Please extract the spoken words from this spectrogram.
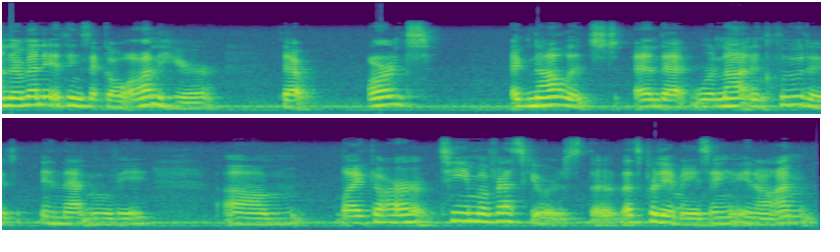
and there are many things that go on here that aren't acknowledged and that were not included in that movie. Um, like our team of rescuers, that's pretty amazing. You know, I'm,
